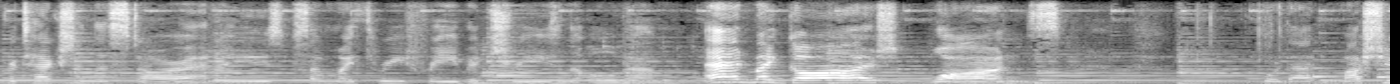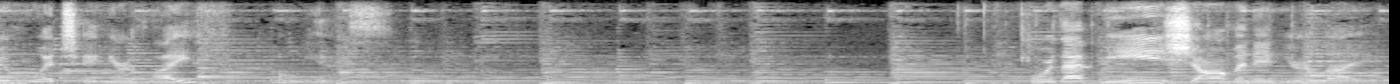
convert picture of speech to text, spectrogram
protection, the star, and I used some of my three favorite trees in the Ogham. Um, and my gosh, wands for that mushroom witch in your life. Oh yes. For that bee shaman in your life.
